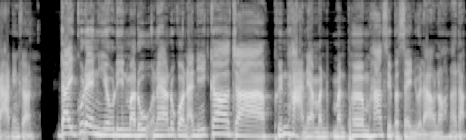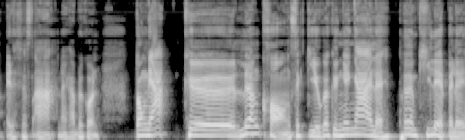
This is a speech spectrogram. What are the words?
การ์ดกันก่อนไดกูเรนเฮลลินมารุนะครับทุกคนอันนี้ก็จะพื้นฐานเนี่ยมันมันเพิ่ม 50%อยู่แล้วเนาะระดับ SSR นะครับทุกคน ตรงเนี้ย คือเรื่องของสกิลก็คือง่ายๆ เลย เพิ่มคีเลตไปเลย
